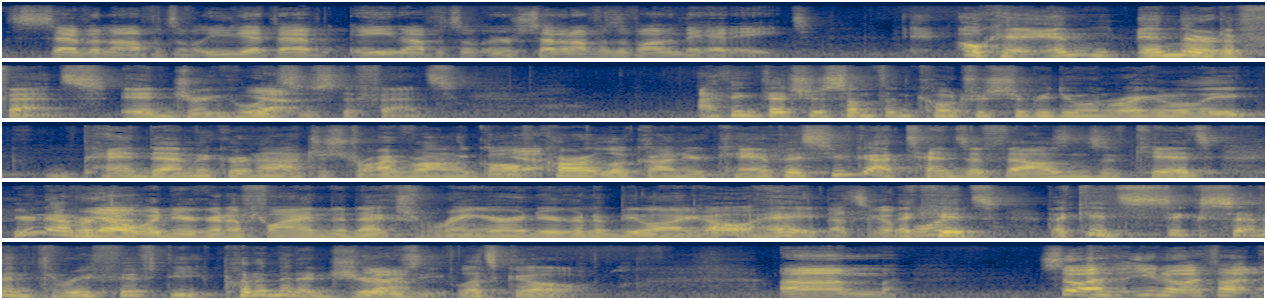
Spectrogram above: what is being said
seven offensive. You have to have eight offensive or seven offensive linemen. They had eight. okay, in in their defense, in Drinkwitz's defense, I think that's just something coaches should be doing regularly, pandemic or not. Just drive around a golf Yeah. cart, look on your campus. You've got tens of thousands of kids. You never Yeah. know when you're going to find the next ringer, and you're going to be like, oh, hey, That's a good that point. kid's that kid's six seven, three fifty. Put him in a jersey. Let's go. Um, so I, you know, I thought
